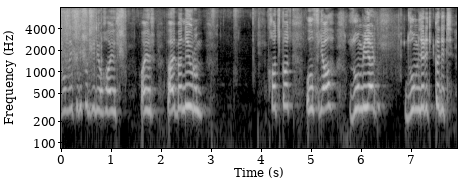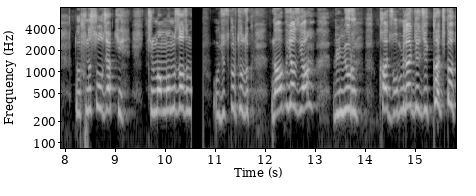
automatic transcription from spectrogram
Zombi creeper geliyor. Hayır. Hayır. Hayır ben de yiyorum. Kaç kaç. Of ya. Zombiler. Zombilere dikkat et. Dur nasıl olacak ki? Tırmanmamız lazım. Ucuz kurtulduk. Ne yapacağız ya? Bilmiyorum. Kaç zombiler gelecek. Kaç kaç.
